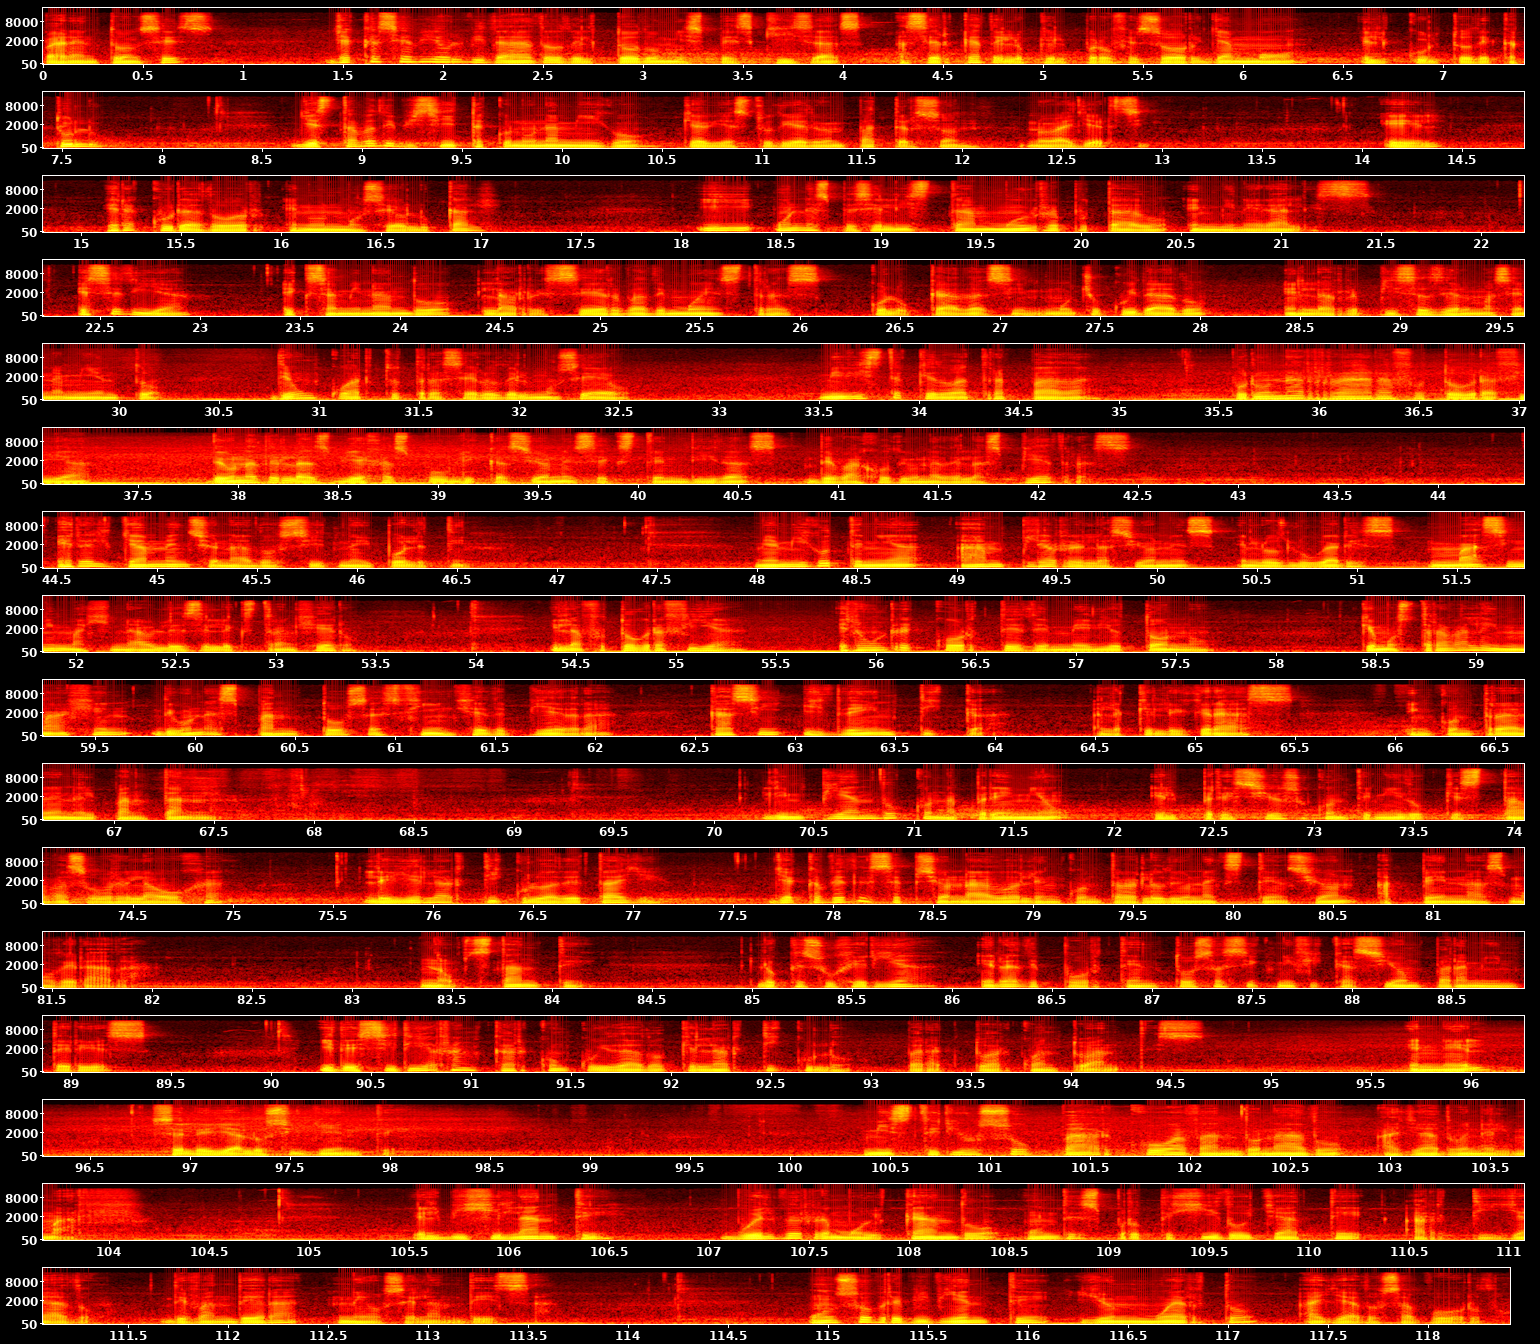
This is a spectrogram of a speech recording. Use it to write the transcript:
Para entonces, ya casi había olvidado del todo mis pesquisas acerca de lo que el profesor llamó el culto de Cthulhu y estaba de visita con un amigo que había estudiado en Patterson, Nueva Jersey. Él era curador en un museo local y un especialista muy reputado en minerales. Ese día, examinando la reserva de muestras colocadas sin mucho cuidado en las repisas de almacenamiento de un cuarto trasero del museo, mi vista quedó atrapada por una rara fotografía de una de las viejas publicaciones extendidas debajo de una de las piedras. Era el ya mencionado Sidney Bulletin. Mi amigo tenía amplias relaciones en los lugares más inimaginables del extranjero, y la fotografía era un recorte de medio tono que mostraba la imagen de una espantosa esfinge de piedra casi idéntica a la que Legras encontrara en el pantano. Limpiando con apremio el precioso contenido que estaba sobre la hoja, leí el artículo a detalle y acabé decepcionado al encontrarlo de una extensión apenas moderada. No obstante, lo que sugería era de portentosa significación para mi interés y decidí arrancar con cuidado aquel artículo para actuar cuanto antes. En él se leía lo siguiente. Misterioso barco abandonado hallado en el mar. El vigilante vuelve remolcando un desprotegido yate artillado de bandera neozelandesa. Un sobreviviente y un muerto hallados a bordo.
